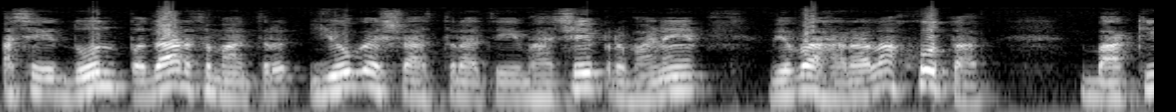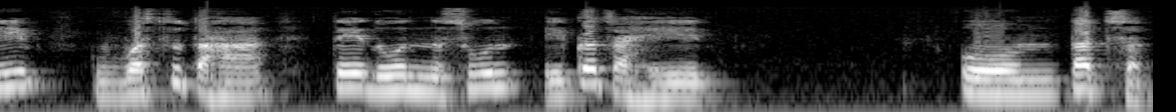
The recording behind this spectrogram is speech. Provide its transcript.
असे दोन पदार्थ मात्र योगशास्त्राचे भाषेप्रमाणे व्यवहाराला होतात. बाकी वस्तुत ते दोन नसून एकच आहेत. ओम तत्सत.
